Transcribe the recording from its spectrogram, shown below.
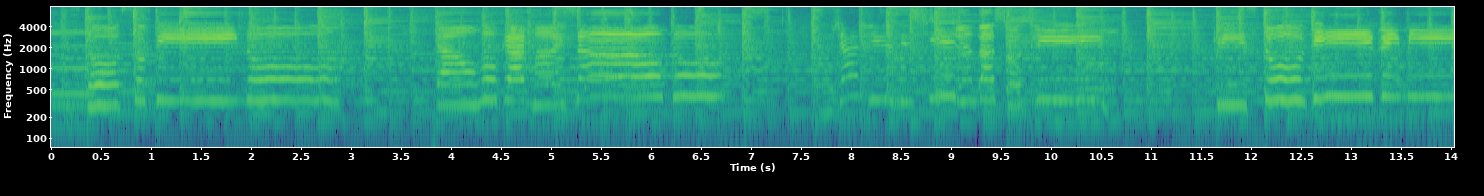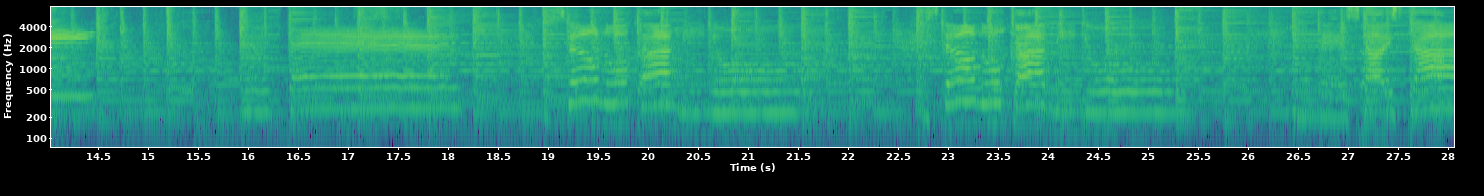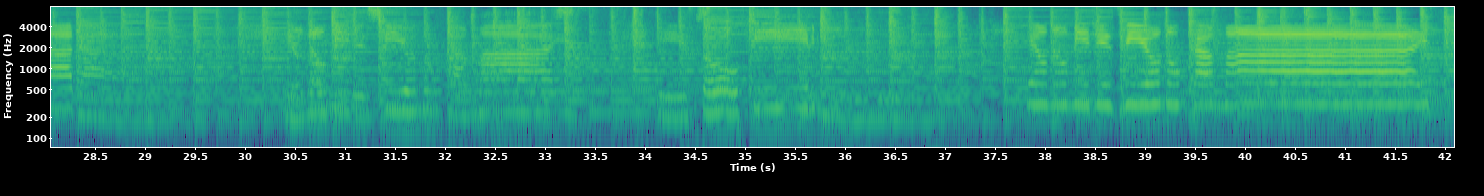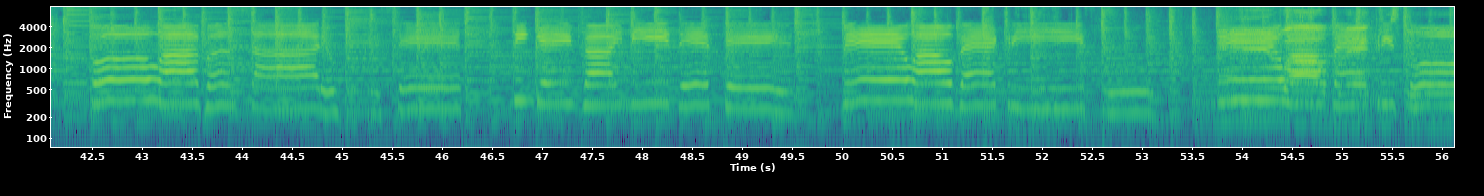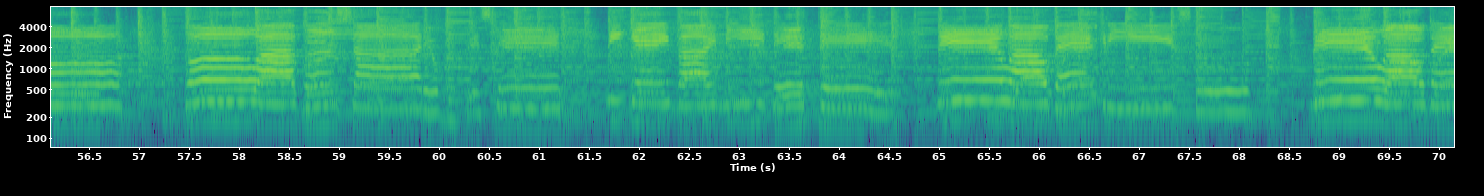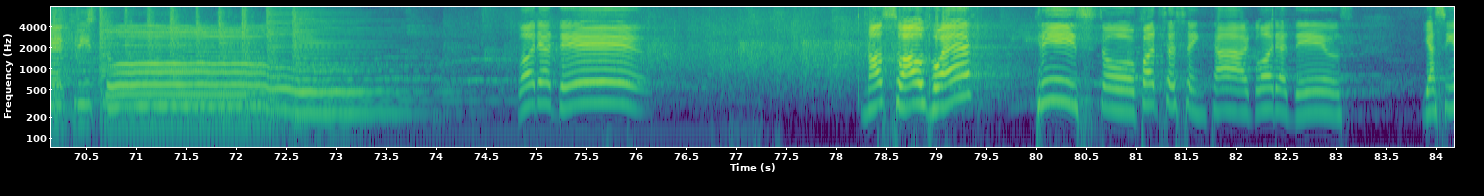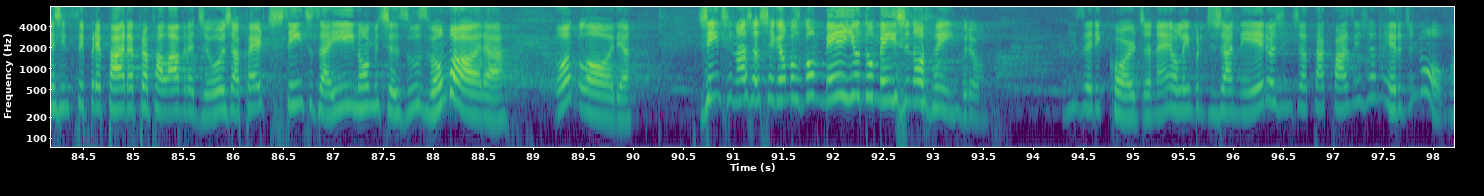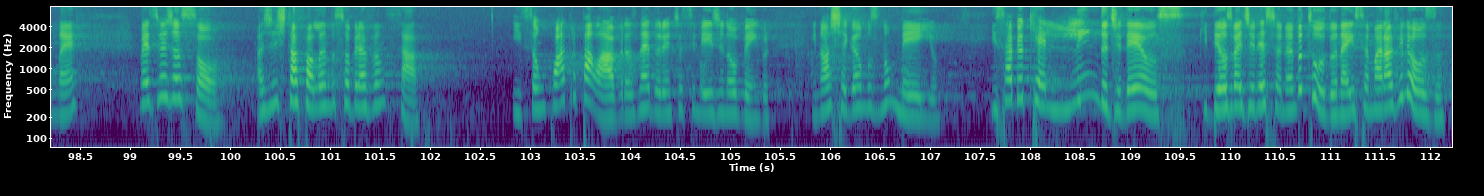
Meu alvo é Cristo. Vou avançar, eu vou crescer. Ninguém vai me deter. Meu alvo é Cristo. Meu alvo é Cristo. Glória a Deus. Nosso alvo é Cristo. Pode se sentar. Glória a Deus. E assim a gente se prepara para a palavra de hoje. Aperte os cintos aí, em nome de Jesus. Vamos. Ô, glória. Gente, nós já chegamos no meio do mês de novembro. Misericórdia, né? Eu lembro de janeiro, a gente já está quase em janeiro de novo, né? Mas veja só, a gente está falando sobre avançar. E são quatro palavras, né, durante esse mês de novembro. E nós chegamos no meio. E sabe o que é lindo de Deus? Que Deus vai direcionando tudo, né? Isso é maravilhoso.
